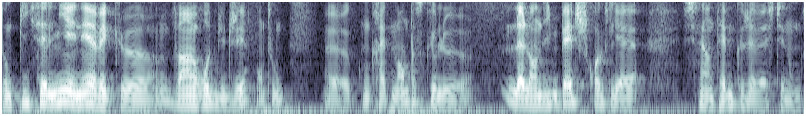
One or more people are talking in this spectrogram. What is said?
Donc Pixelme est né avec euh, 20 euros de budget en tout, concrètement, parce que le, la landing page, je crois que je l'ai- c'est un thème que j'avais acheté, donc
